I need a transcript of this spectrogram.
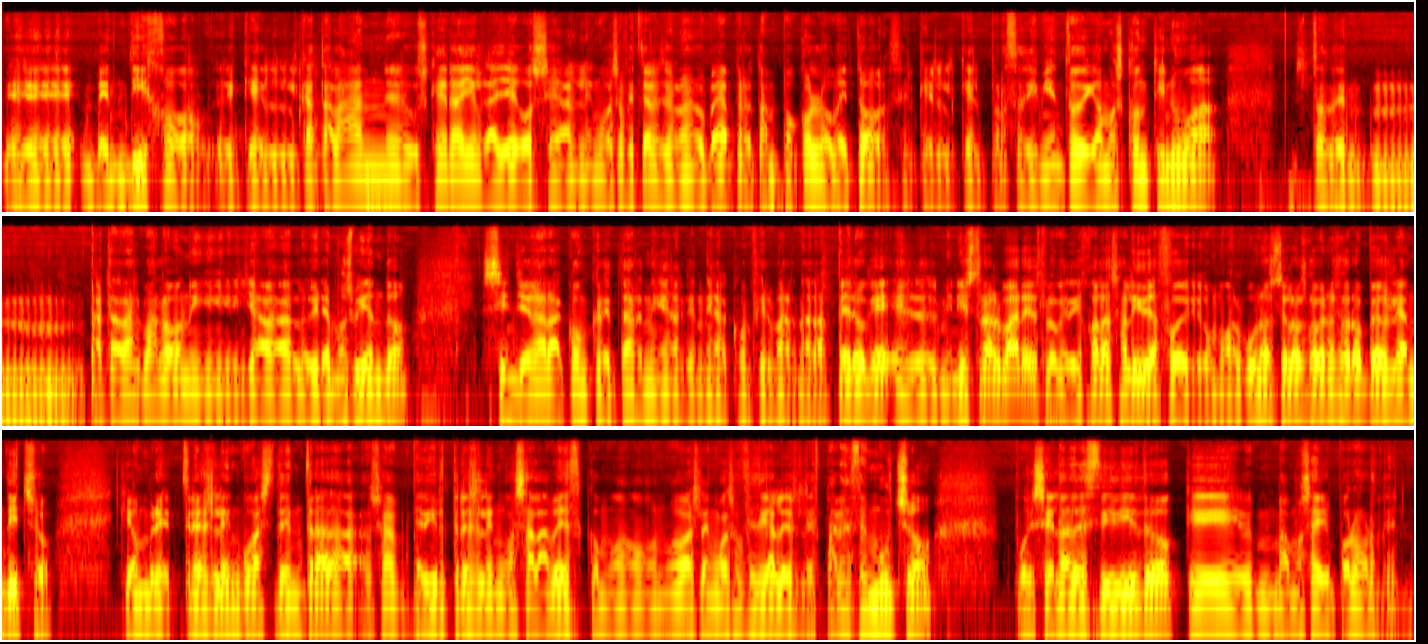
eh, bendijo eh, que el catalán, el euskera y el gallego sean lenguas oficiales de la Unión Europea, pero tampoco lo vetó. Es decir, que el, que el procedimiento, digamos, continúa, esto de mm, patada al balón y ya lo iremos viendo, sin llegar a concretar ni a, ni a confirmar nada. Pero que el ministro Álvarez lo que dijo a la salida fue que, como algunos de los gobiernos europeos le han dicho, que, hombre, tres lenguas de entrada, o sea, pedir tres lenguas a la vez como nuevas lenguas oficiales les parece mucho, pues él ha decidido que vamos a ir por orden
